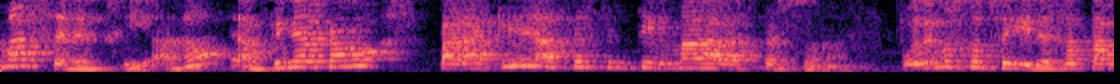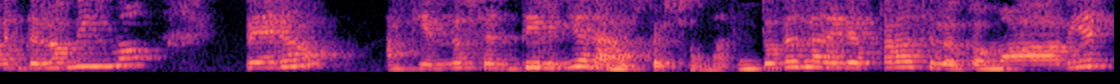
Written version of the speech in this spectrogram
más energía, ¿no? Al fin y al cabo, ¿para qué hacer sentir mal a las personas? Podemos conseguir exactamente lo mismo, pero haciendo sentir bien a las personas. Entonces la directora se lo tomó bien,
